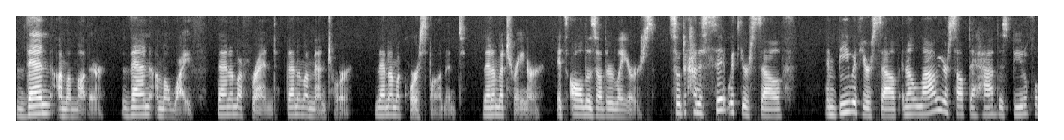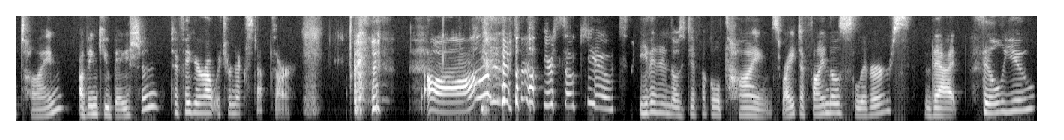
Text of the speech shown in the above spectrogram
Then I'm a mother. Then I'm a wife. Then I'm a friend. Then I'm a mentor. Then I'm a correspondent. Then I'm a trainer. It's all those other layers. So to kind of sit with yourself and be with yourself and allow yourself to have this beautiful time of incubation to figure out what your next steps are. Aw, you're so cute. Even in those difficult times, right? To find those slivers that fill you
